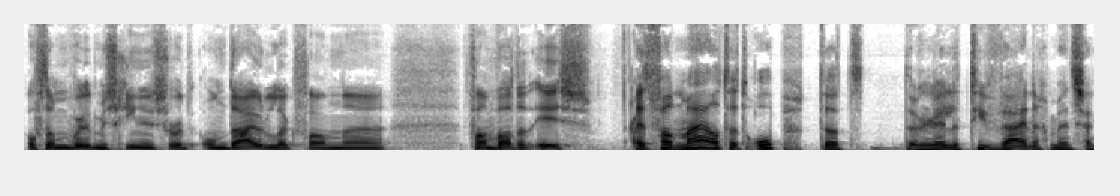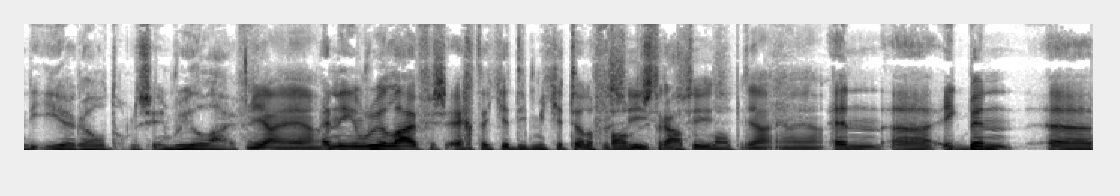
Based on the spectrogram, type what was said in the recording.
Of dan wordt het misschien een soort onduidelijk van, eh, van wat het is. Het valt mij altijd op dat er relatief weinig mensen zijn die IRL doen, dus in real life. Ja, ja, ja. En in real life is echt dat je die met je telefoon Precies, de straat precies. oploopt. Ja, ja, ja. En eh, ik ben, eh,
